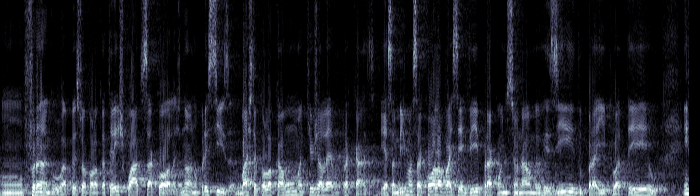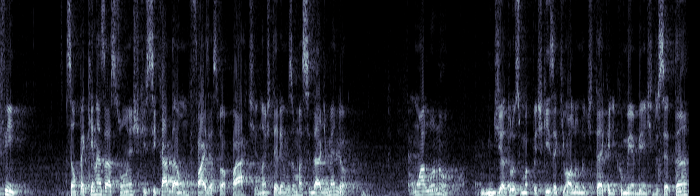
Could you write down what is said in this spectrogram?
um frango, a pessoa coloca três, quatro sacolas. Não, não precisa, basta colocar uma que eu já levo para casa. E essa mesma sacola vai servir para condicionar o meu resíduo, para ir para o aterro. Enfim, são pequenas ações que, se cada um faz a sua parte, nós teremos uma cidade melhor. Um aluno um dia trouxe uma pesquisa aqui, um aluno de técnico meio ambiente do CETAM,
